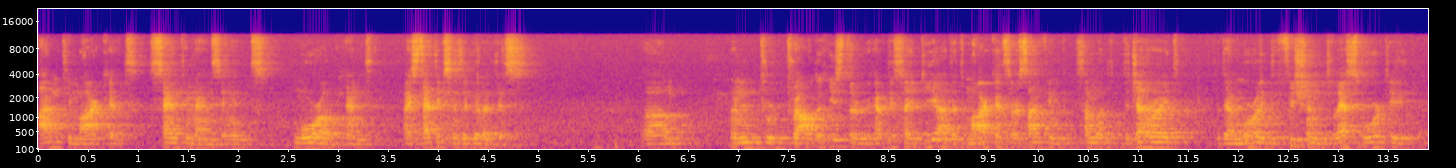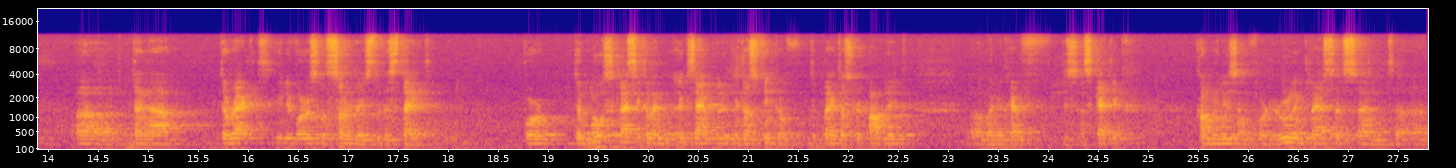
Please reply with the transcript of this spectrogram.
anti-market sentiments in its moral and aesthetic sensibilities. Um, and throughout the history, we have this idea that markets are something somewhat degenerate, they're morally deficient, less worthy uh, than a direct universal service to the state. For the most classical example, you can just think of the Plato's Republic, uh, when you have this ascetic communism for the ruling classes and uh,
